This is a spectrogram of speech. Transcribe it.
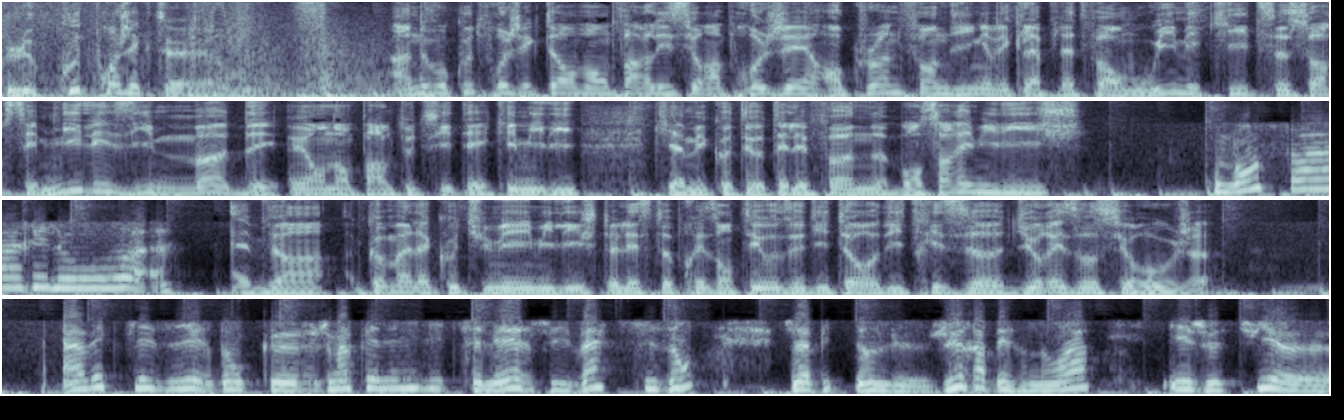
Le coup de projecteur. Un nouveau coup de projecteur, on va en parler sur un projet en crowdfunding avec la plateforme We Make It. Ce soir, c'est Millésime Mode et on en parle tout de suite avec Émilie qui est à mes côtés au téléphone. Bonsoir Émilie. Bonsoir, hello. Eh bien, comme à l'accoutumée, Émilie, je te laisse te présenter aux auditeurs auditrices du réseau sur Rouge. Avec plaisir. Donc, euh, je m'appelle Émilie Tseller, j'ai 26 ans, j'habite dans le Jura bernois et je suis euh,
